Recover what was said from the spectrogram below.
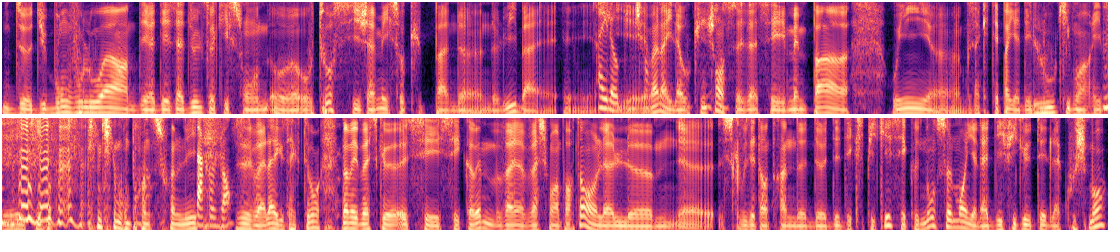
de- du bon vouloir des, des adultes qui sont au- autour. Si jamais ils s'occupent pas de, de lui, bah, Ah, il a aucune chance. Voilà, il a aucune chance. Et Là, c'est même pas, euh, oui, euh, vous inquiétez pas, il y a des loups qui vont arriver, qui, qui vont prendre soin de lui. Tarzan. Voilà, exactement. Non, mais parce que c'est quand même va- vachement important. Le, le, euh, ce que vous êtes en train de- de- de- d'expliquer, c'est que non seulement il y a la difficulté de l'accouchement,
